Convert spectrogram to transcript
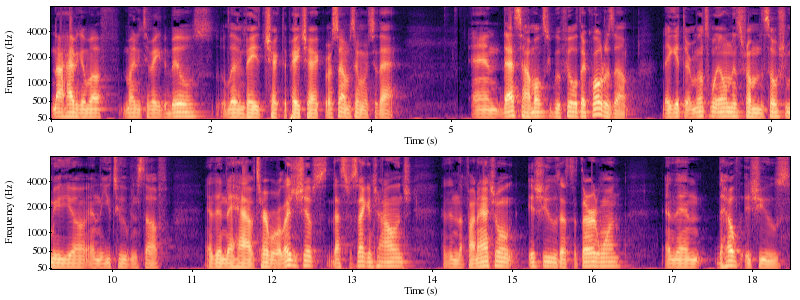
not having enough money to make the bills, living paycheck to paycheck, or something similar to that. And that's how most people fill their quotas up. They get their mental illness from the social media and the YouTube and stuff. And then they have terrible relationships. That's the second challenge. And then the financial issues. That's the third one. And then the health issues.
